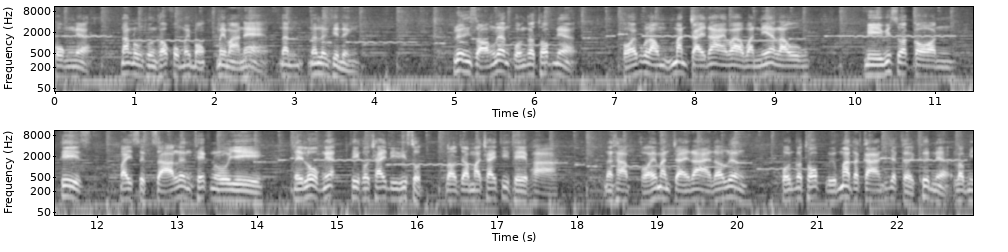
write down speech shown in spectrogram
คงเนี่ยนักลงทุนเขาคงไม่บอกไม่มาแน่นั่นนั่นเรื่องที่หนึ่งเรื่องที่สองเรื่องผลกระทบเนี่ยขอให้พวกเรามั่นใจได้ว่าวันนี้เรามีวิศวกรที่ ไปศึกษาเรื่องเทคโนโลยีในโลกเนี้ยที่เขาใช้ดีที่สุด เราจะมาใช้ที่เทพานะครับ ขอให้มั่นใจได้แล้วเรื่องผลกระทบหรือมาตรการที่จะเกิดขึ้นเนี่ยเรามี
